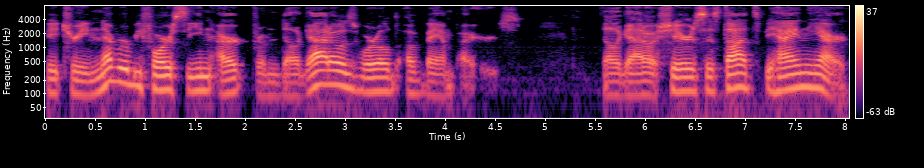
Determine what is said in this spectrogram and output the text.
featuring never before seen art from Delgado's world of vampires. Delgado shares his thoughts behind the art,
